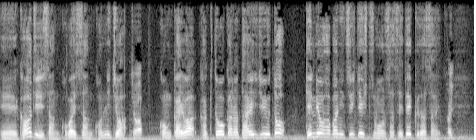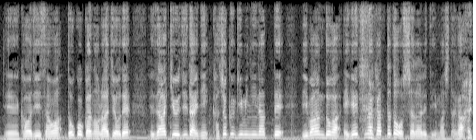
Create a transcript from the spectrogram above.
えー川尻さん小林さんこんにちはじゃあ、今回は格闘家の体重と減量幅について質問させてください、はい。えー川尻さんはどこかのラジオでフェザー級時代に過食気味になってリバウンドがえげつなかったとおっしゃられていましたが、はい。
